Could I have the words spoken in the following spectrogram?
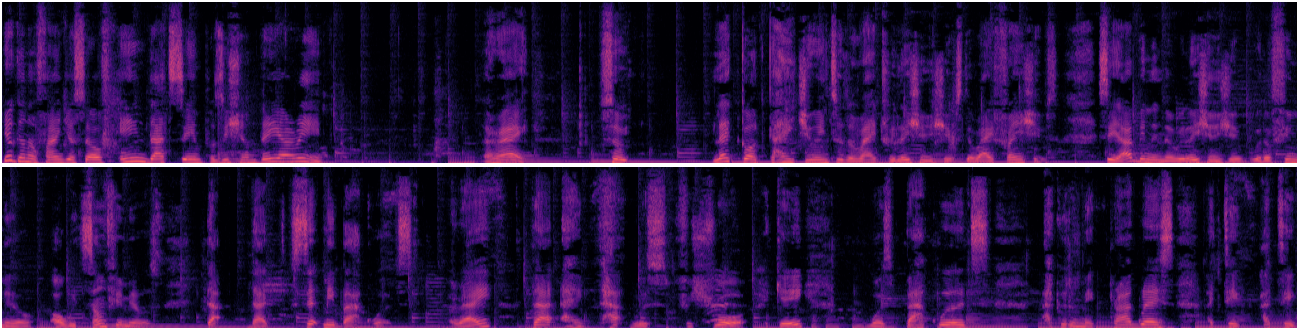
you're going to find yourself in that same position they are in. All right. So let God guide you into the right relationships, the right friendships. See, I've been in a relationship with a female or with some females that that set me backwards. All right? That I that was for sure, okay? Was backwards. I couldn't make progress. I take I take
